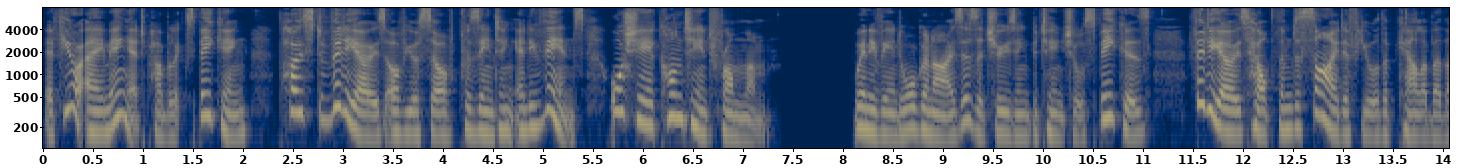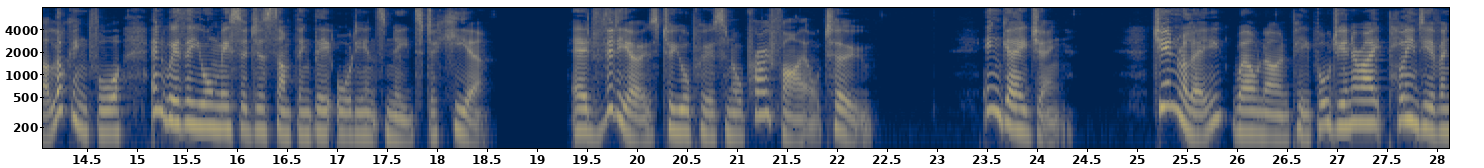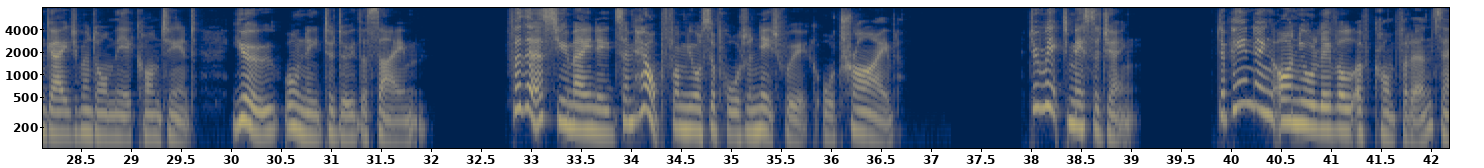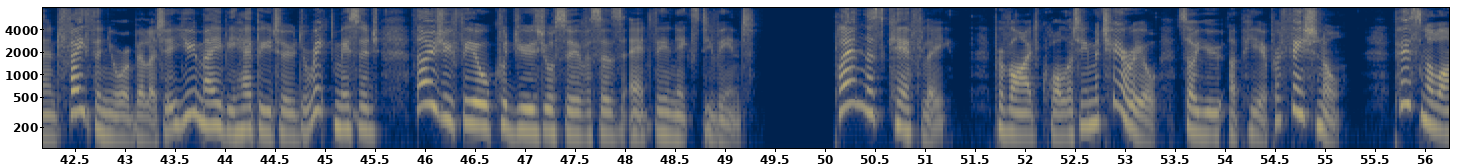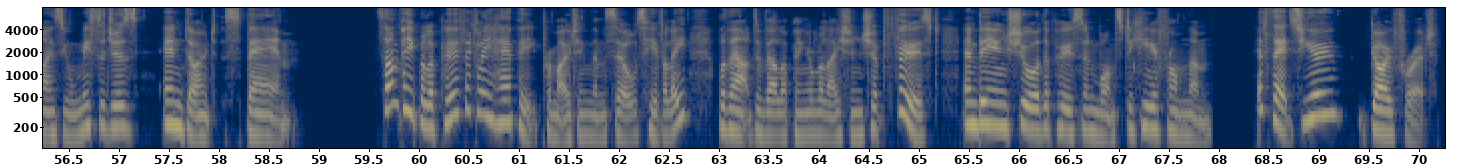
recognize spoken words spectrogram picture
If you're aiming at public speaking, post videos of yourself presenting at events or share content from them. When event organisers are choosing potential speakers, videos help them decide if you're the calibre they're looking for and whether your message is something their audience needs to hear. Add videos to your personal profile too. Engaging. Generally, well known people generate plenty of engagement on their content. You will need to do the same. For this, you may need some help from your supporter network or tribe. Direct messaging. Depending on your level of confidence and faith in your ability, you may be happy to direct message those you feel could use your services at their next event. Plan this carefully. Provide quality material so you appear professional. Personalise your messages and don't spam. Some people are perfectly happy promoting themselves heavily without developing a relationship first and being sure the person wants to hear from them. If that's you, go for it.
